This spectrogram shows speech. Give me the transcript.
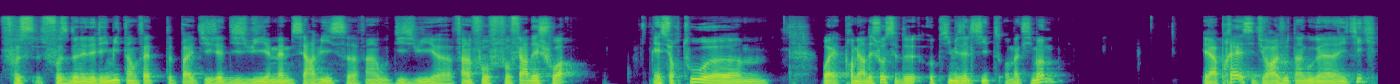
faut, faut se donner des limites en fait, de pas utiliser 18 mêmes services, enfin ou 18, euh, enfin, faut, faut faire des choix. Et surtout, euh, ouais, première des choses, c'est de optimiser le site au maximum. Et après, si tu rajoutes un Google Analytics,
